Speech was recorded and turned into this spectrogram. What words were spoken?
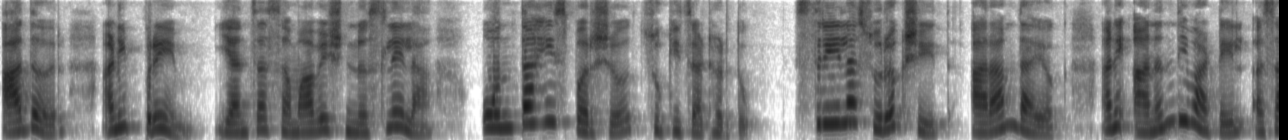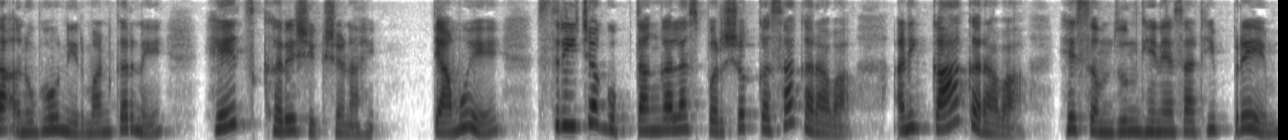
आदर आणि प्रेम यांचा समावेश नसलेला कोणताही स्पर्श चुकीचा ठरतो. स्त्रीला सुरक्षित आरामदायक आणि आनंदी वाटेल असा अनुभव निर्माण करणे हेच खरे शिक्षण आहे. त्यामुळे स्त्रीच्या गुप्तांगाला स्पर्श कसा करावा आणि का करावा हे समजून घेण्यासाठी प्रेम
